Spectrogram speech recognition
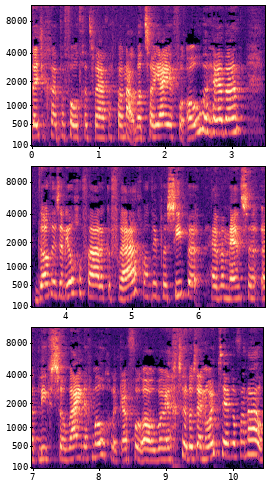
dat je bijvoorbeeld gaat vragen van, nou, wat zou jij ervoor over hebben? Dat is een heel gevaarlijke vraag, want in principe hebben mensen het liefst zo weinig mogelijk ervoor over. En zullen zij nooit zeggen van, nou,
